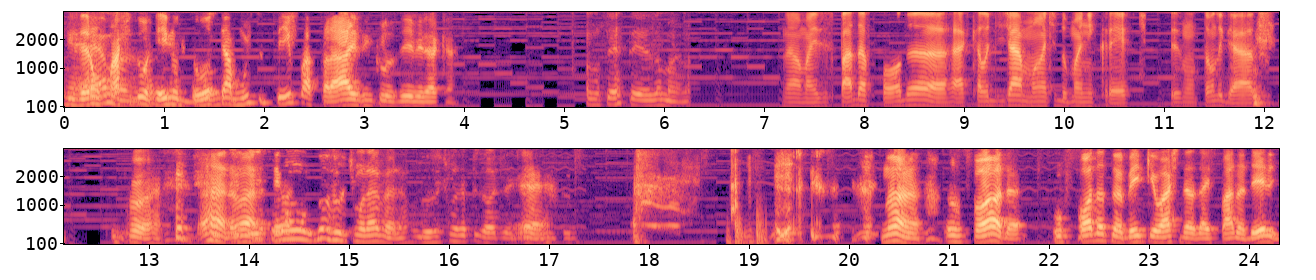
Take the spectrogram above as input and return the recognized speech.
fizeram É, parte mano. do Reino Doce há muito tempo atrás, inclusive, né, cara? Com certeza, mano. Não, mas espada foda é aquela de diamante do Minecraft. Vocês não estão ligados. Porra. Mano, mano, tem foi um dos últimos, né, velho? Um dos últimos episódios aí. de É. Mano, o foda, o foda também que eu acho da, da espada dele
